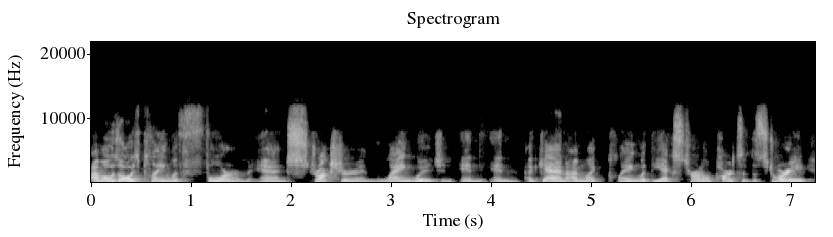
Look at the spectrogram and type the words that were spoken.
I was always playing with form and structure and language, and and and again, I'm like playing with the external parts of the story,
